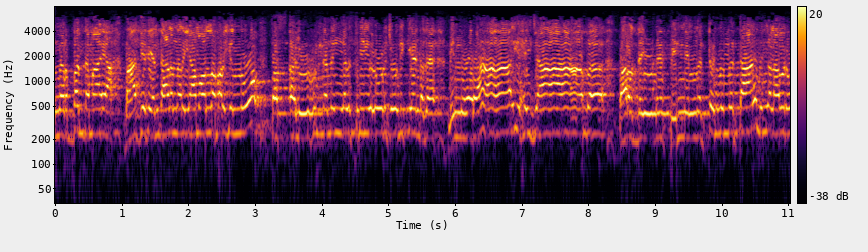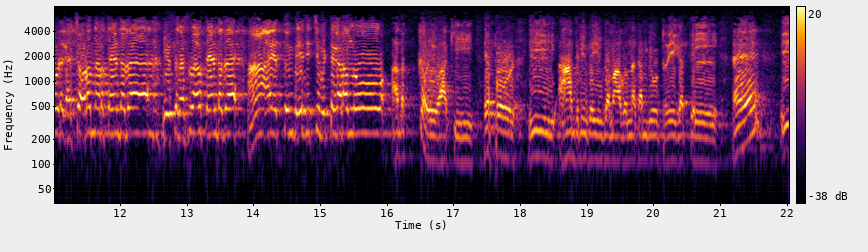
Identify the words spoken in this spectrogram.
നിർബന്ധമായ ബാധ്യത എന്താണെന്ന് അറിയാമോ അല്ല പറയുന്നു നിങ്ങൾ സ്ത്രീകളോട് ചോദിക്കേണ്ടത് ഹിജാബ്. പർദ്ദയുടെ പിന്നിൽ നിട്ട് നിന്നിട്ടാണ് നിങ്ങൾ അവരോട് കച്ചവടം നടത്തേണ്ടത് ബിസിനസ് നടത്തേണ്ടത്. ആ ആയത്തും ഭേദിച്ച് വിട്ടുകടന്നു അതൊക്കെ ഒഴിവാക്കി. എപ്പോൾ? ഈ ആധുനിക യുഗമാകുന്ന കമ്പ്യൂട്ടർ യുഗത്തിൽ. ഈ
